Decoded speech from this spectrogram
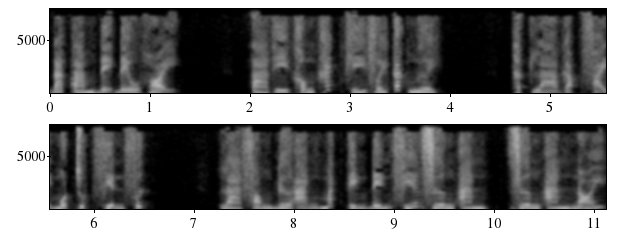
Đã tam đệ đều hỏi. Ta thì không khách khí với các ngươi. Thật là gặp phải một chút phiền phức. La Phong đưa ánh mắt tìm đến phía Dương An. Dương An nói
